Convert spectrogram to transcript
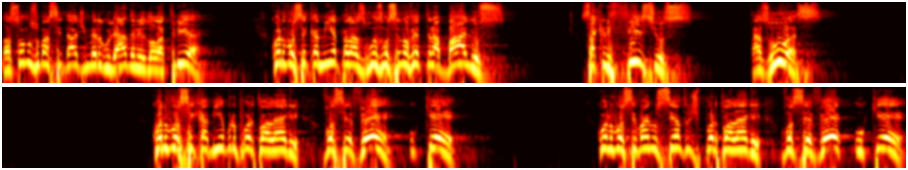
Nós somos uma cidade mergulhada na idolatria. Quando você caminha pelas ruas, você não vê trabalhos, sacrifícios nas ruas. Quando você caminha para Porto Alegre, você vê o quê? Quando você vai no centro de Porto Alegre, você vê o quê?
